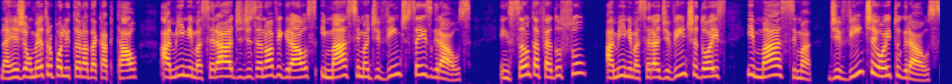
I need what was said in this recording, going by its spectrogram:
Na região metropolitana da capital, a mínima será de 19 graus e máxima de 26 graus. Em Santa Fé do Sul, a mínima será de 22 e máxima de 28 graus.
